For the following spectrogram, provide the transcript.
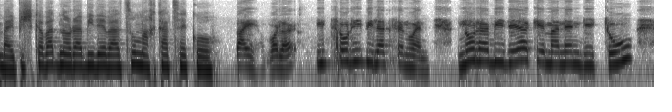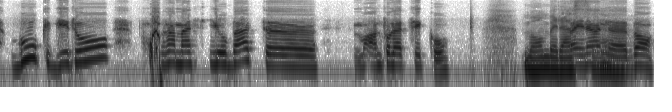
Bai, pixka bat norabide batzu markatzeko. Bai, voilà, hitz hori bilatzen nuen. Norabideak emanen ditu, guk gero programazio bat uh, antolatzeko. Bon, beraz... Baina, bon,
